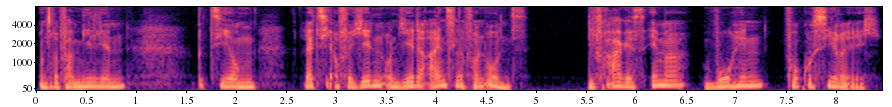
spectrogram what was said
unsere Familien, Beziehungen, letztlich auch für jeden und jede einzelne von uns. Die Frage ist immer, wohin fokussiere ich?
